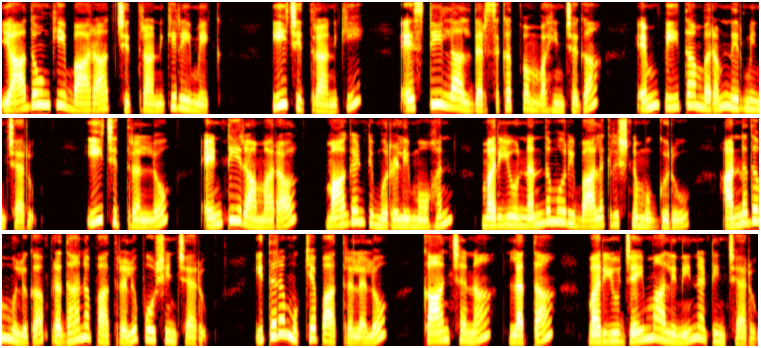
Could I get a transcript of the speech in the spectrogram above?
యాదోంకీ బారాత్ చిత్రానికి రీమేక్. ఈ చిత్రానికి ఎస్టీ లాల్ దర్శకత్వం వహించగా ఎం పీతాంబరం నిర్మించారు. ఈ చిత్రంలో ఎన్టీ రామారావు మాగంటి మురళీమోహన్ మరియు నందమూరి బాలకృష్ణ ముగ్గురు అన్నదమ్ములుగా ప్రధాన పాత్రలు పోషించారు. ఇతర ముఖ్య పాత్రలలో కాంచన లత మరియు జైమాలిని నటించారు.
